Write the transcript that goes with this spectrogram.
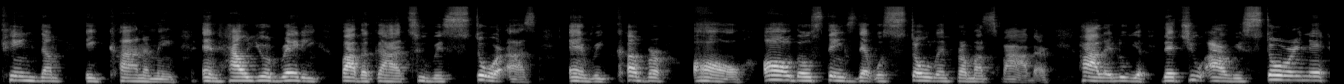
kingdom economy and how you're ready, Father God, to restore us and recover all, all those things that were stolen from us, Father. Hallelujah. That you are restoring it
